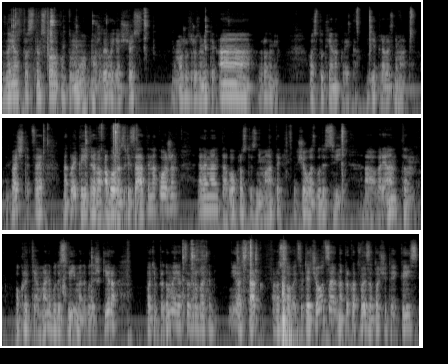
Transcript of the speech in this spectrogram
знайомство з тим столиком, тому, можливо, я щось не можу зрозуміти. А, зрозумів. Ось тут є наклейка. Її треба знімати. Ось бачите, це наклейка, її треба або розрізати на кожен елемент, або просто знімати, якщо у вас буде свій а, варіант ем, покриття. У мене буде свій, у мене буде шкіра. Потім придумаю, як це зробити. І ось так розсовується. Для чого це? Наприклад, ви заточите якийсь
